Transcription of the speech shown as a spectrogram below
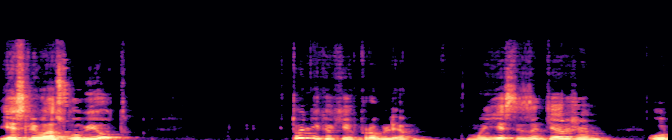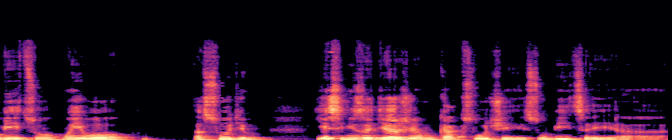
Если вас убьют, то никаких проблем. Мы, если задержим убийцу, мы его осудим, если не задержим, как в случае с убийцей э,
